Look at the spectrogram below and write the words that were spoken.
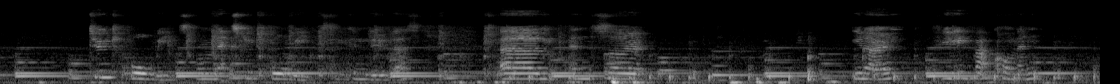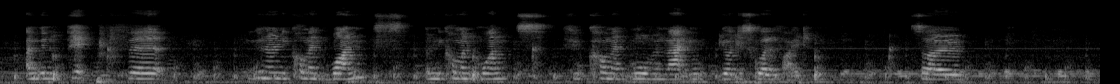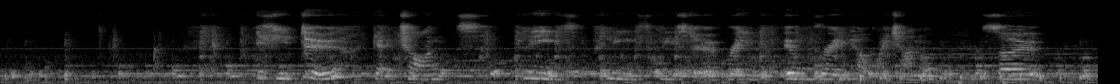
two to four weeks. From the next two to four weeks, you can do this. Um, and so, you know, if you leave that comment, I'm gonna pick for, You can only comment once. Only comment once. If you comment more than that, you're, you're disqualified. So if you do get a chance, please, please, please do it. Really, it will really help my channel. So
